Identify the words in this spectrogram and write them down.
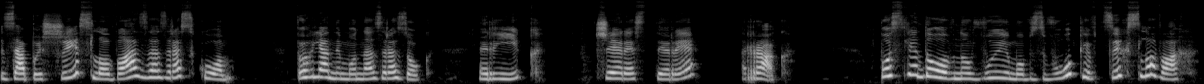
Запиши слова за зразком. Поглянемо на зразок. Рік через тире рак. Послідовно вимов звуки в цих словах.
